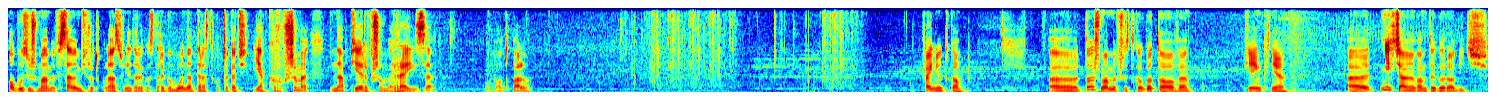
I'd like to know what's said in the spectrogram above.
Obóz już mamy w samym środku lasu, niedaleko Starego Młyna, teraz tylko czekać jak ruszymy na pierwszą rejzę. Odpal. Fajniutko. E, to już mamy wszystko gotowe. Pięknie. E, nie chciałem wam tego robić.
